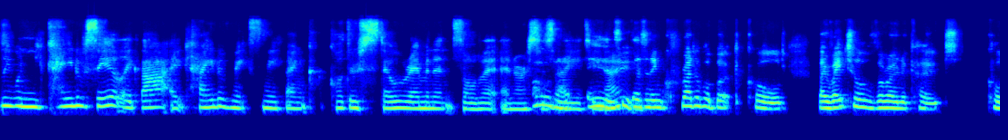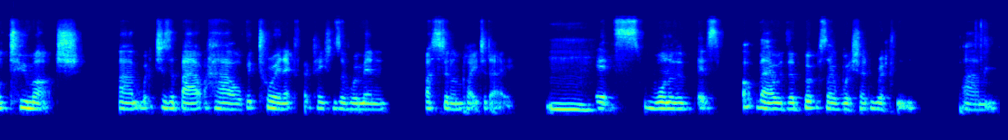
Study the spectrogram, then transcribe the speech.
when you kind of say it like that, it kind of makes me think, God, there's still remnants of it in our Oh, society is. now. There's an incredible book called by Rachel Vorona Cote called Too Much, um, which is about how Victorian expectations of women are still in play today. Mm. It's one of the it's up there with the books I wish I'd written. Um,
